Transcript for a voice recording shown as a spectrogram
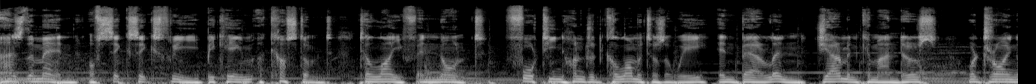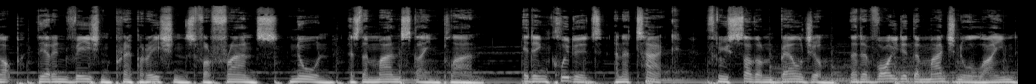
As the men of 663 became accustomed to life in Nantes, 1400 kilometres away in Berlin, German commanders were drawing up their invasion preparations for France, known as the Manstein Plan. It included an attack through southern Belgium that avoided the Maginot Line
